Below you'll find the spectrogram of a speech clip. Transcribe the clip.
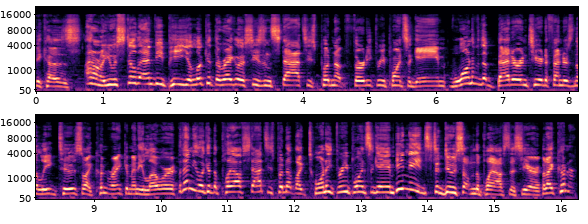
because, I don't know, he was still the MVP. You look at the regular season stats, he's putting up 33 points a game. One of the better interior defenders in the league, too, so I couldn't rank him any lower. But then you look at the playoff stats, he's putting up like 23 points a game. He needs to do something in the playoffs this year, but I couldn't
